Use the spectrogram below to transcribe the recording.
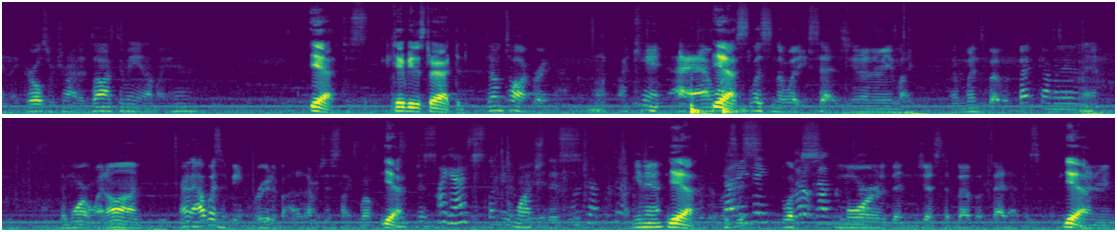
and the girls were trying to talk to me, and I'm like, eh, Yeah. "Just Can't be distracted. don't talk right now. I can't. I, I Yeah. want to listen to what he says. You know what I mean? Like, and when's Boba Fett coming in? And the more it went on, and I wasn't being rude about it. I was just like, well, Yeah. just, Hi, guys. just let me watch this. What's up? What's up? You know? Yeah. Got this looks No, no, no. more than just a Boba Fett episode. You Yeah. know what I mean?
